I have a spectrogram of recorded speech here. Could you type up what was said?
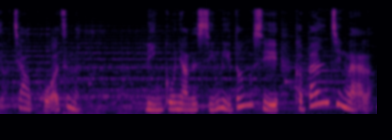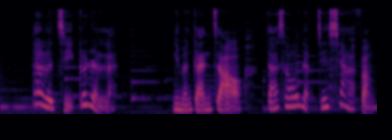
又叫婆子们：“林姑娘的行李东西可搬进来了，带了几个人来？你们赶早打扫两间下房，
